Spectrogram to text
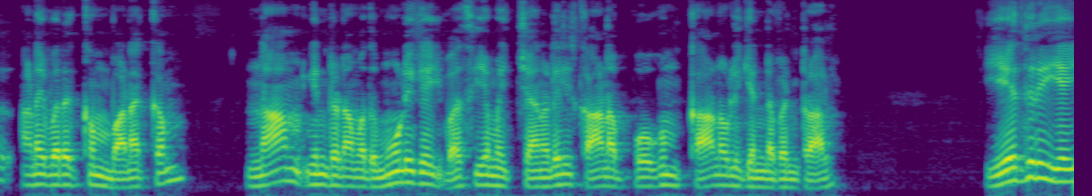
அனைவருக்கும் வணக்கம். நாம் இன்று நமது மூலிகை வசியமை சேனலில் காணப்போகும் காணொளி என்னவென்றால் எதிரியை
